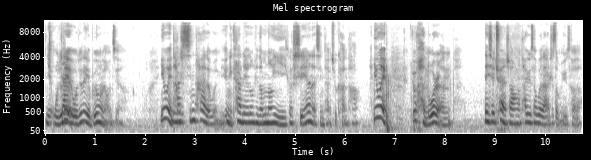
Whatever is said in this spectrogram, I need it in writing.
也我觉得也我觉得也不用了解，因为他是心态的问题。你看这些东西能不能以一个实验的心态去看它？因为就很多人那些券商他预测未来是怎么预测的？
